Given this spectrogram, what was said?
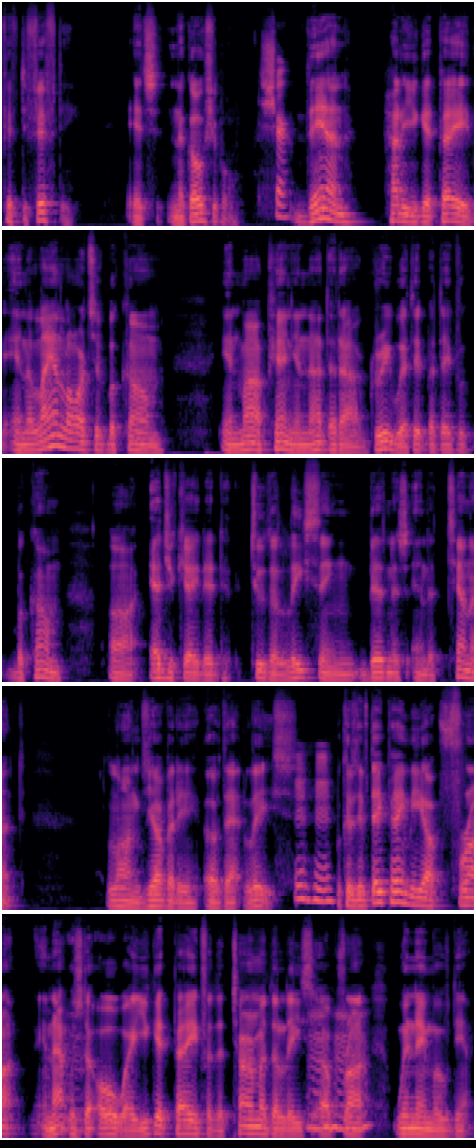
50-50. It's negotiable. Sure. Then how do you get paid? And the landlords have become, in my opinion, not that I agree with it, but they've become uh, educated to the leasing business and the tenant longevity of that lease. Mm-hmm. Because if they pay me up front, and that was the old way, you get paid for the term of the lease up front when they moved in.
